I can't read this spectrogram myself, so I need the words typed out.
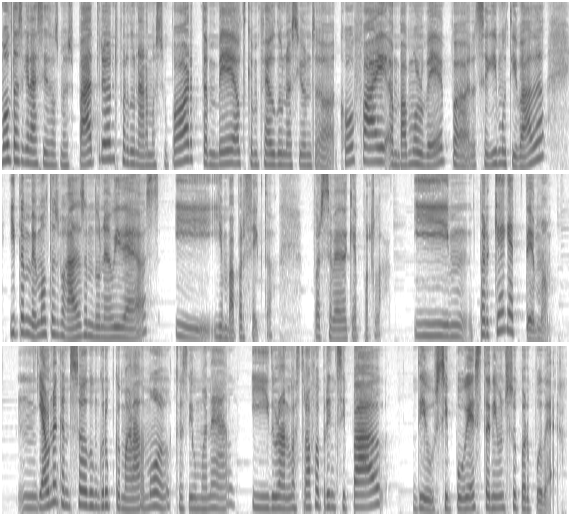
Moltes gràcies als meus patrons per donar-me suport, també els que em feu donacions a Ko-Fi, em va molt bé per seguir motivada i també moltes vegades em doneu idees i, i em va perfecte per saber de què parlar. I per què aquest tema? Mm, hi ha una cançó d'un grup que m'agrada molt, que es diu Manel, i durant l'estrofa principal diu si pogués tenir un superpoder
